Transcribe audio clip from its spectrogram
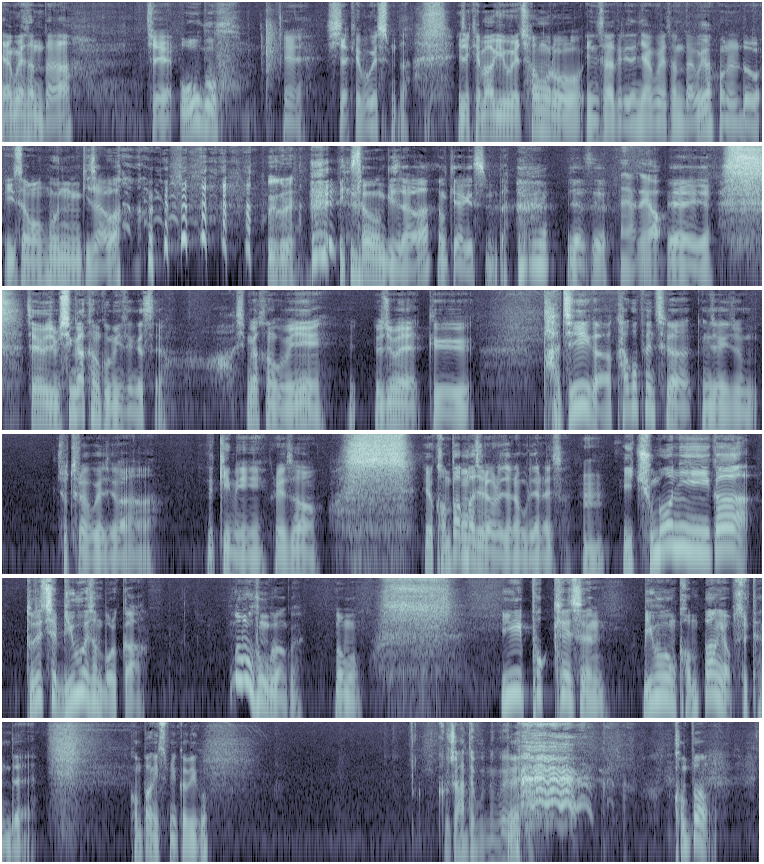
야구에 산다 제 5구 예 시작해 보겠습니다. 이제 개막 이후에 처음으로 인사드리는 야구에 산다고요. 오늘도 이성훈 기자와 왜 그래? 이성훈 기자와 함께하겠습니다. 안녕하세요. 안녕하세요. 예 예. 제가 요즘 심각한 고민이 생겼어요. 심각한 고민이 요즘에 그 바지가 카고 팬츠가 굉장히 좀 좋더라고요. 제가 느낌이 그래서 이거 건빵 바지라 그러잖아요. 우리나라에서. 음. 이 주머니가 도대체 미국에선 뭘까? 너무 궁금한 거야. 너무. 이 포켓은 미국은 건빵이 없을 텐데. 건빵 있습니까, 미국? 그거 저한테 묻는 거예요? 건빵.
